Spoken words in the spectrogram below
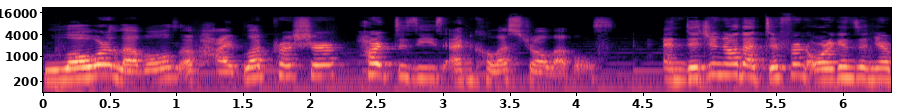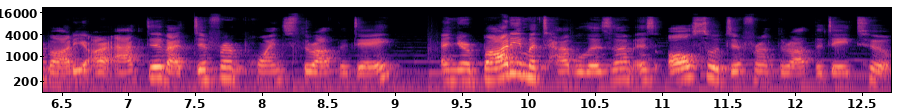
lower levels of high blood pressure, heart disease, and cholesterol levels? And did you know that different organs in your body are active at different points throughout the day? And your body metabolism is also different throughout the day, too.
